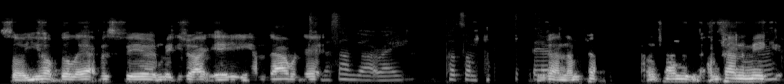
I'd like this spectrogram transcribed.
So you help build the atmosphere and making sure, I, hey, I'm down with that. That sounds all right. Put some there. I'm trying, I'm trying, I'm trying to, I'm trying to make mm-hmm. it.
